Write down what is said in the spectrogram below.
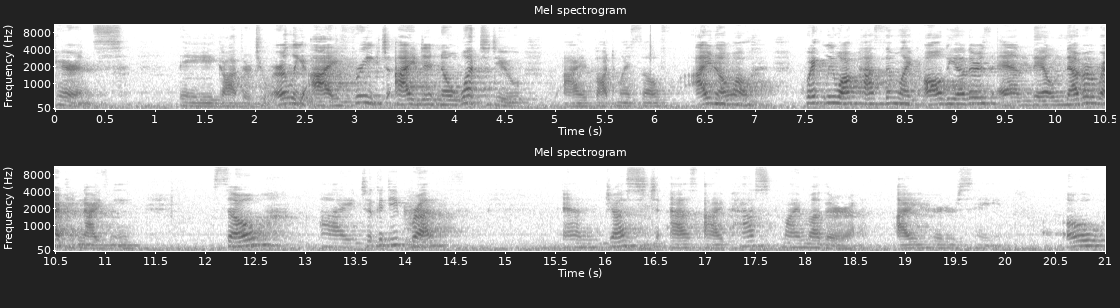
parents. They got there too early. I freaked. I didn't know what to do. I thought to myself, I know, I'll quickly walk past them like all the others and they'll never recognize me. So I took a deep breath and just as I passed my mother, I heard her say, Oh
